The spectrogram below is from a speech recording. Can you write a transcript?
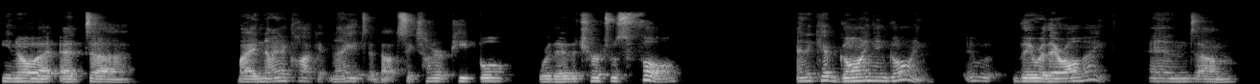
you know, at, at uh, by nine o'clock at night, about 600 people were there. The church was full, and it kept going and going. It, they were there all night, and um,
